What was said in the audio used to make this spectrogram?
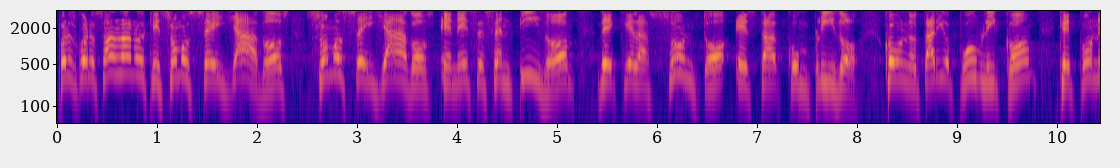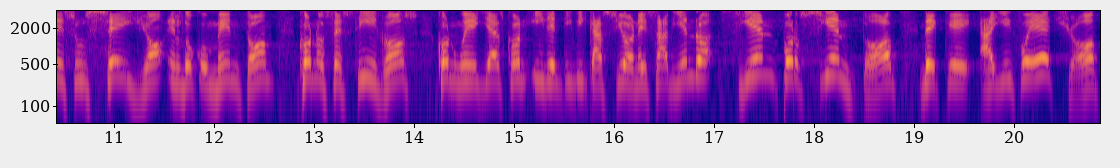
Pero cuando estamos hablando de que somos sellados, somos sellados en ese sentido de que el asunto está cumplido. Como el notario público que pone su sello en el documento con los testigos, con huellas, con identificaciones, sabiendo 100% de que allí fue hecho.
